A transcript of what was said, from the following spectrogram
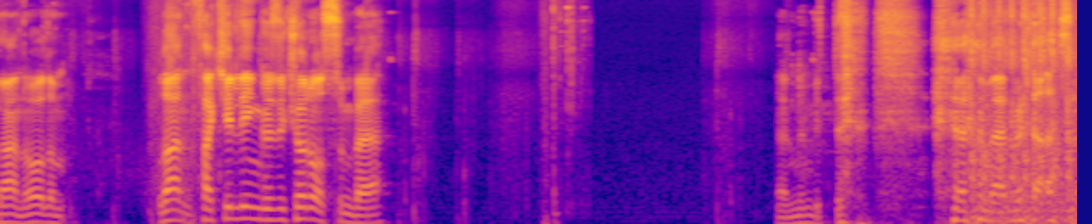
Lan oğlum Ulan fakirliğin gözü kör olsun be. Mermim bitti. mermi lazım.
